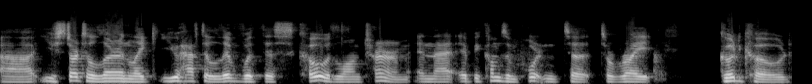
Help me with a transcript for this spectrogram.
uh, you start to learn like you have to live with this code long term, and that it becomes important to to write good code.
